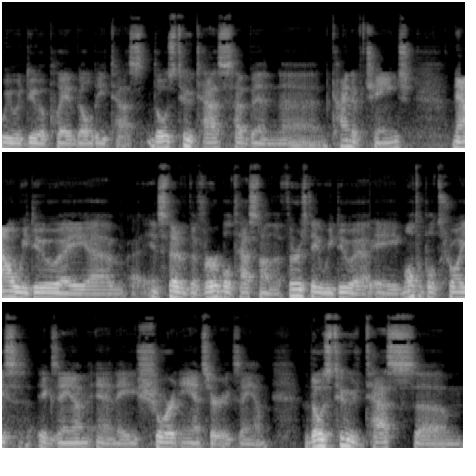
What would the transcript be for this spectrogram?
we would do a playability test. Those two tests have been uh, kind of changed now we do a uh, instead of the verbal test on the Thursday, we do a, a, multiple choice exam and a short answer exam. Those two tests um,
